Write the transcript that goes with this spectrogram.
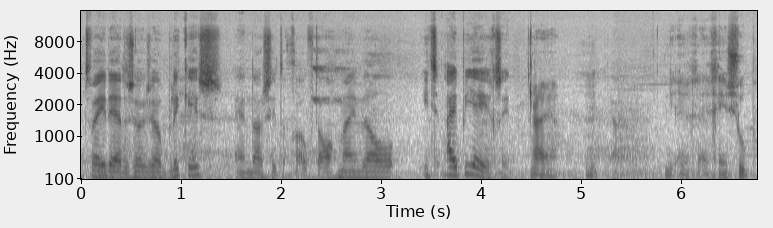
twee derde sowieso blik is. En daar zit toch over het algemeen wel iets IPA'igs in. Nou ja. Hm. Geen soep.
